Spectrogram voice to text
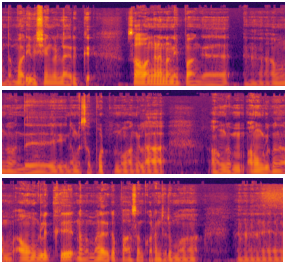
அந்த மாதிரி விஷயங்கள்லாம் இருக்குது ஸோ அவங்க என்ன நினைப்பாங்க uh, அவங்க வந்து நம்மளை சப்போர்ட் பண்ணுவாங்களா? அவங்க அவங்களுக்கு வந்து அவங்களுக்கு நம்ம மேலே இருக்க பாசம் குறைஞ்சிருமா? Uh,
